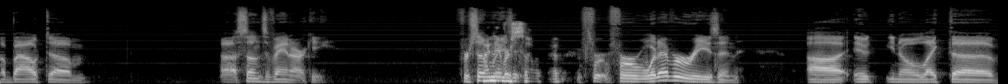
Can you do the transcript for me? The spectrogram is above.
about um, uh, Sons of Anarchy. For some I never reason, saw that. for for whatever reason, uh, it you know like the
